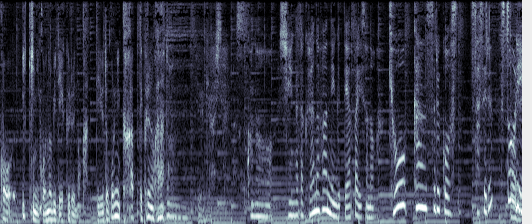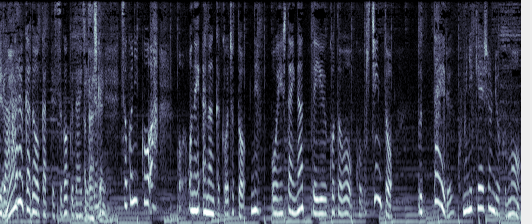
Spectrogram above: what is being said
こう一気にこう伸びてくるのかっていうところにかかってくるのかなとがしております。この支援型クラウドファンディングってやっぱりその共感するこうさせる？ストーリーがあるかどうかってすごく大事ですよね。そこにこうあおねあなんかこうちょっとね応援したいなっていうことをこうきちんと訴えるコミュニケーション力も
